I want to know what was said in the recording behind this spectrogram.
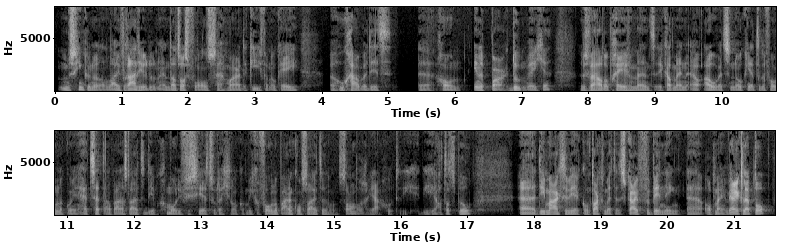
misschien kunnen we dan live radio doen. En dat was voor ons, zeg maar, de key van, oké, eh, hoe gaan we dit eh, gewoon in het park doen, weet je? Dus we hadden op een gegeven moment, ik had mijn ou- ouderwetse Nokia-telefoon, daar kon je een headset op aansluiten. Die heb ik gemodificeerd zodat je er ook een microfoon op aan kon sluiten. Want Sander, ja goed, die, die had dat spul. Eh, die maakte weer contact met een Skype-verbinding eh, op mijn werklaptop.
